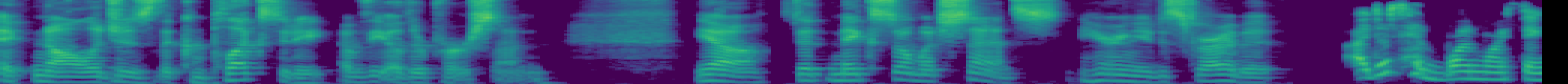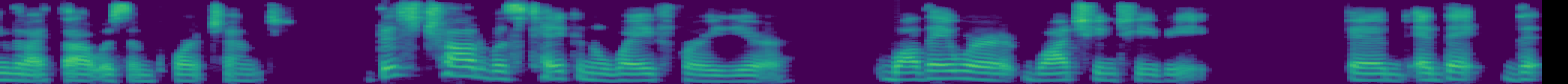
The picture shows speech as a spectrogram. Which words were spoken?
acknowledges the complexity of the other person. Yeah, that makes so much sense hearing you describe it. I just had one more thing that I thought was important. This child was taken away for a year while they were watching TV. And, and they, the,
